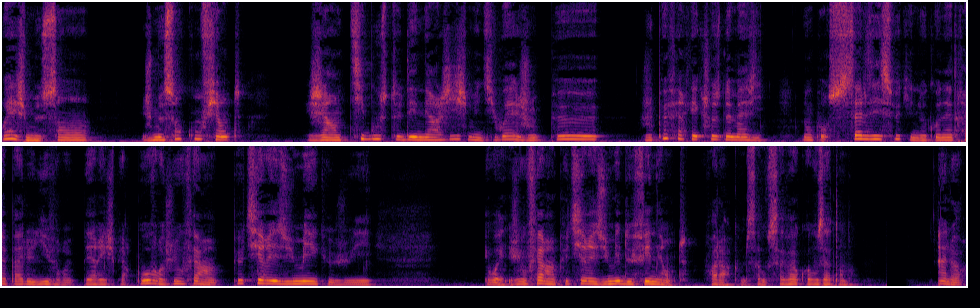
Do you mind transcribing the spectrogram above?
ouais, je me sens, je me sens confiante. J'ai un petit boost d'énergie. Je me dis, ouais, je peux, je peux faire quelque chose de ma vie. Donc pour celles et ceux qui ne connaîtraient pas le livre Père riche, Père pauvre, je vais vous faire un petit résumé que je vais ouais, je vais vous faire un petit résumé de Fainéante. Voilà, comme ça vous savez à quoi vous attendre. Alors,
